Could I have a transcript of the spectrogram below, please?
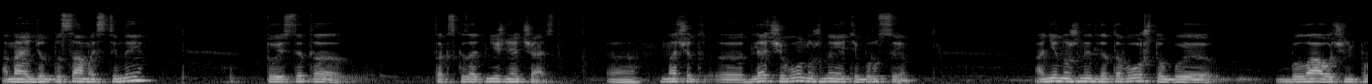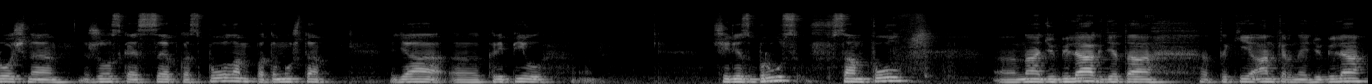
она идет до самой стены. То есть это, так сказать, нижняя часть. Э, значит, э, для чего нужны эти брусы? Они нужны для того, чтобы была очень прочная жесткая сцепка с полом, потому что я э, крепил через брус в сам пол э, на дюбеля где-то такие анкерные дюбеля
